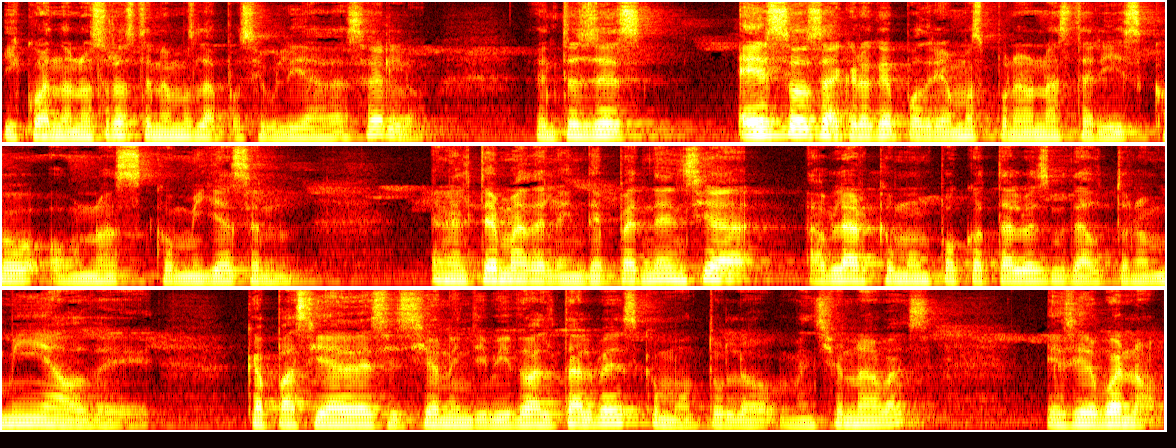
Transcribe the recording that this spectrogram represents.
y cuando nosotros tenemos la posibilidad de hacerlo. Entonces, eso, o sea, creo que podríamos poner un asterisco o unas comillas en, en el tema de la independencia, hablar como un poco tal vez de autonomía o de capacidad de decisión individual tal vez, como tú lo mencionabas, y decir, bueno,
